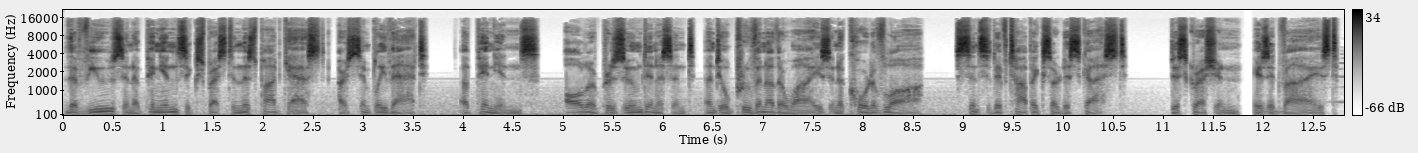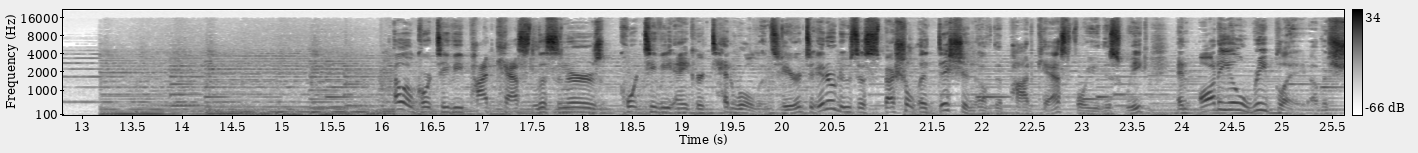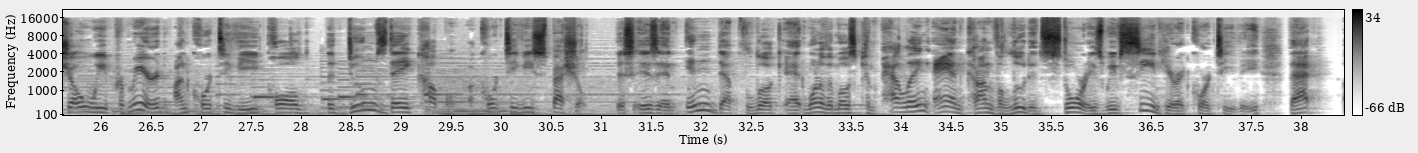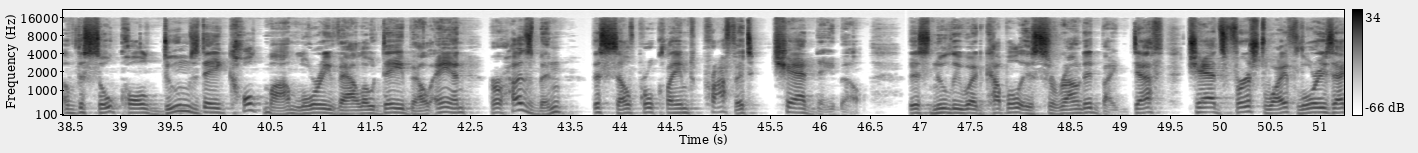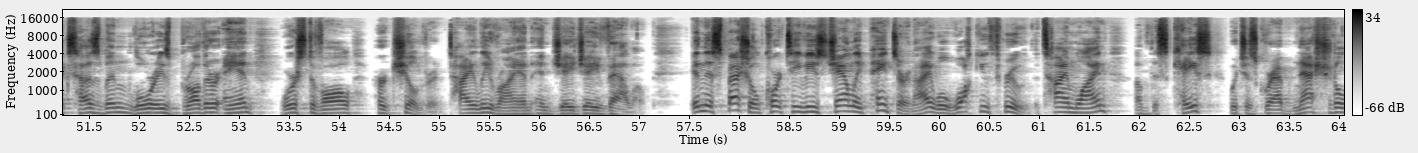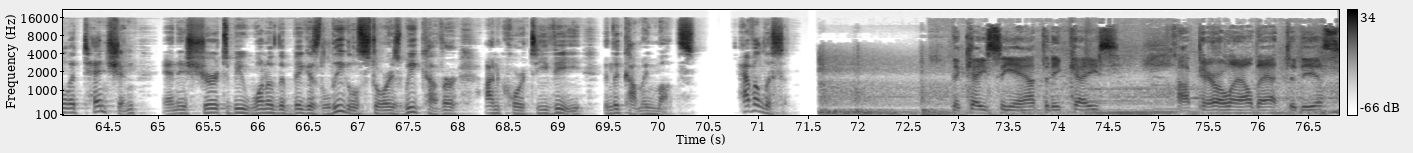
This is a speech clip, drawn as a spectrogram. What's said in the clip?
The views and opinions expressed in this podcast are simply that opinions. All are presumed innocent until proven otherwise in a court of law. Sensitive topics are discussed. Discretion is advised. Hello, Court TV podcast listeners. Court TV anchor Ted Rowlands here to introduce a special edition of the podcast for you this week an audio replay of a show we premiered on Court TV called The Doomsday Couple, a Court TV special. This is an in depth look at one of the most compelling and convoluted stories we've seen here at Court TV that of the so called doomsday cult mom, Lori Vallow Daybell, and her husband, the self proclaimed prophet, Chad Daybell. This newlywed couple is surrounded by death. Chad's first wife, Lori's ex husband, Lori's brother, and worst of all, her children, Tylee Ryan and JJ Vallow. In this special, Court TV's Chanley Painter and I will walk you through the timeline of this case, which has grabbed national attention and is sure to be one of the biggest legal stories we cover on Court TV in the coming months. Have a listen the Casey Anthony case. I parallel that to this,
